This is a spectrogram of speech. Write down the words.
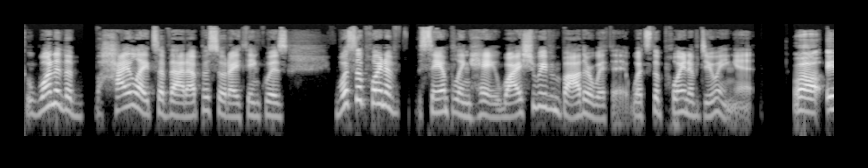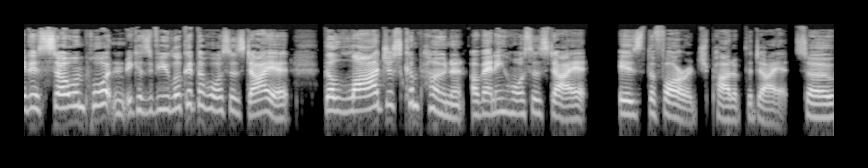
one of the highlights of that episode, I think, was what's the point of sampling hay? Why should we even bother with it? What's the point of doing it? Well, it is so important because if you look at the horse's diet, the largest component of any horse's diet is the forage part of the diet. So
